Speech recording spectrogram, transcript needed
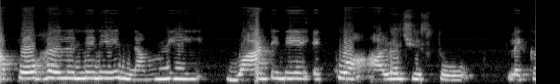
అపోహలనే నమ్మి వాటినే ఎక్కువ ఆలోచిస్తూ లైక్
